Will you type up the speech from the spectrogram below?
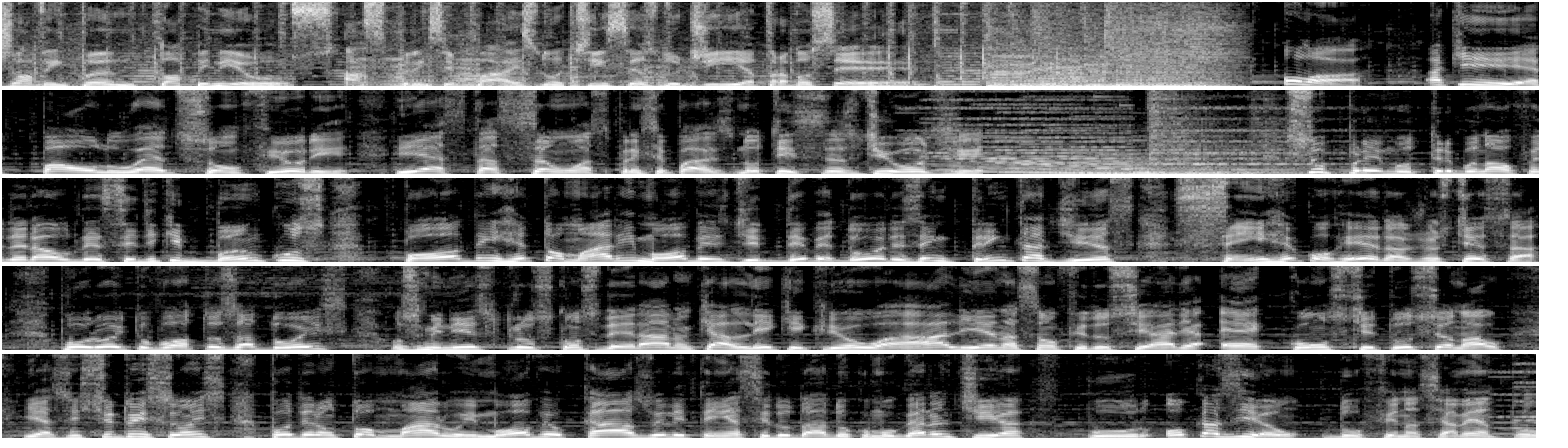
Jovem Pan Top News. As principais notícias do dia para você. Olá, aqui é Paulo Edson Fiore e estas são as principais notícias de hoje. Supremo Tribunal Federal decide que bancos podem retomar imóveis de devedores em 30 dias sem recorrer à justiça. Por oito votos a dois, os ministros consideraram que a lei que criou a alienação fiduciária é constitucional e as instituições poderão tomar o imóvel caso ele tenha sido dado como garantia por ocasião do financiamento.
